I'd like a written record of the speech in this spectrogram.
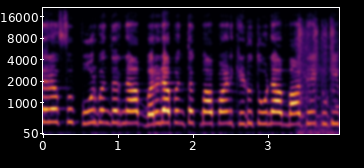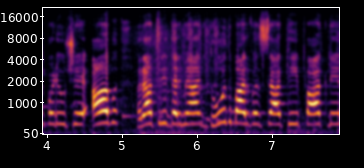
તરફ પોરબંદરના બરડા પંથકમાં પણ ખેડૂતોના માથે તૂટી પડ્યું છે આબ. રાત્રિ દરમિયાન ધોધમાર વરસાદથી પાકને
